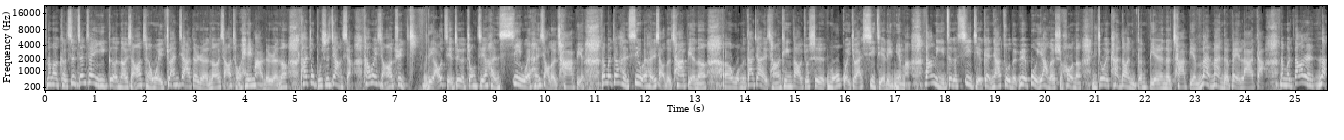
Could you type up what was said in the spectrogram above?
那么，可是真正一个呢，想要成为专家的人呢，想要成为黑马的人呢，他就不是这样想，他会想要去了解这个中间很细微、很小的差别。那么，这很细微、很小的差别呢，呃，我们大。家也常常听到，就是魔鬼就在细节里面嘛。当你这个细节跟人家做的越不一样的时候呢，你就会看到你跟别人的差别慢慢的被拉大。那么当然，那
